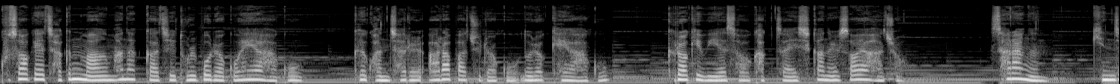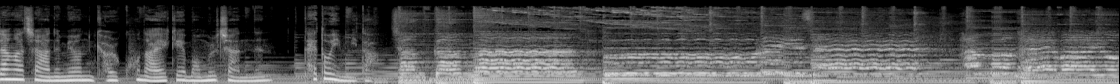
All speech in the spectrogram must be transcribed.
구석의 작은 마음 하나까지 돌보려고 해야 하고 그 관찰을 알아봐 주려고 노력해야 하고 그러기 위해서 각자의 시간을 써야 하죠. 사랑은 긴장하지 않으면 결코 나에게 머물지 않는 태도입니다. 잠깐만 우리 이제 한번 해봐요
